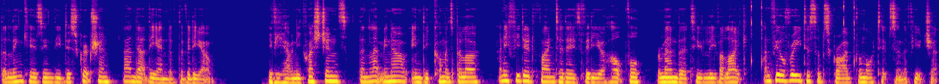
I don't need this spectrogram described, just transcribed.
the link is in the description and at the end of the video. If you have any questions, then let me know in the comments below, and if you did find today's video helpful, remember to leave a like and feel free to subscribe for more tips in the future.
